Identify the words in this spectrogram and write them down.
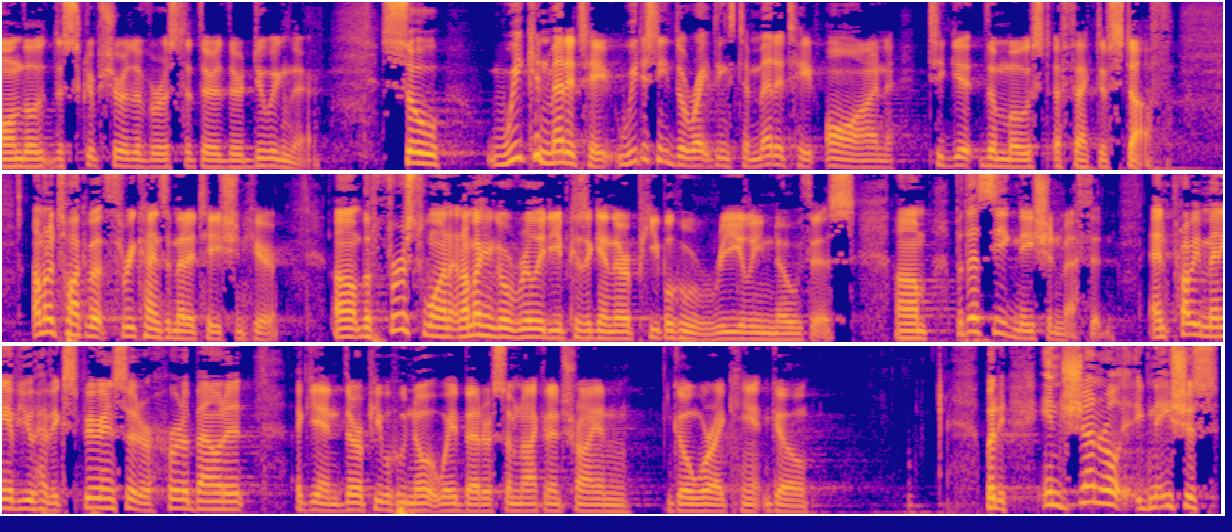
on the, the scripture or the verse that they're, they're doing there. So, we can meditate. We just need the right things to meditate on to get the most effective stuff. I'm going to talk about three kinds of meditation here. Um, the first one, and I'm not going to go really deep because, again, there are people who really know this, um, but that's the Ignatian method. And probably many of you have experienced it or heard about it. Again, there are people who know it way better, so I'm not going to try and go where I can't go. But in general, Ignatius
